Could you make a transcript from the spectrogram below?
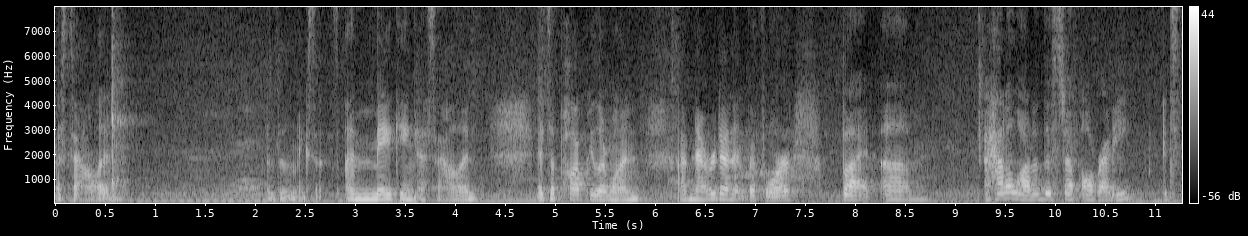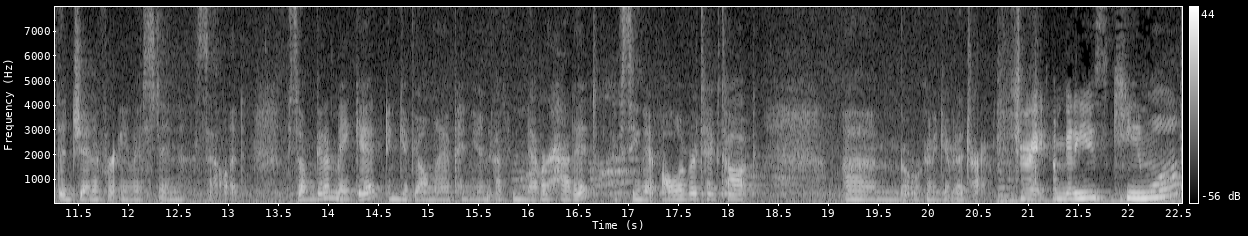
a salad. That doesn't make sense. I'm making a salad. It's a popular one. I've never done it before, but um, I had a lot of this stuff already it's the Jennifer Aniston salad. So I'm gonna make it and give y'all my opinion. I've never had it. I've seen it all over TikTok, um, but we're gonna give it a try. All right, I'm gonna use quinoa.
